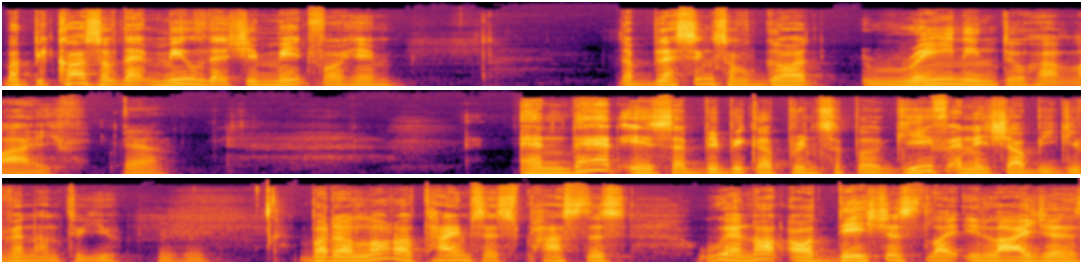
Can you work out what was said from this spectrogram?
but because of that meal that she made for him, the blessings of God rain into her life. Yeah. And that is a biblical principle give and it shall be given unto you. Mm-hmm. But a lot of times, as pastors, we are not audacious like Elijah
